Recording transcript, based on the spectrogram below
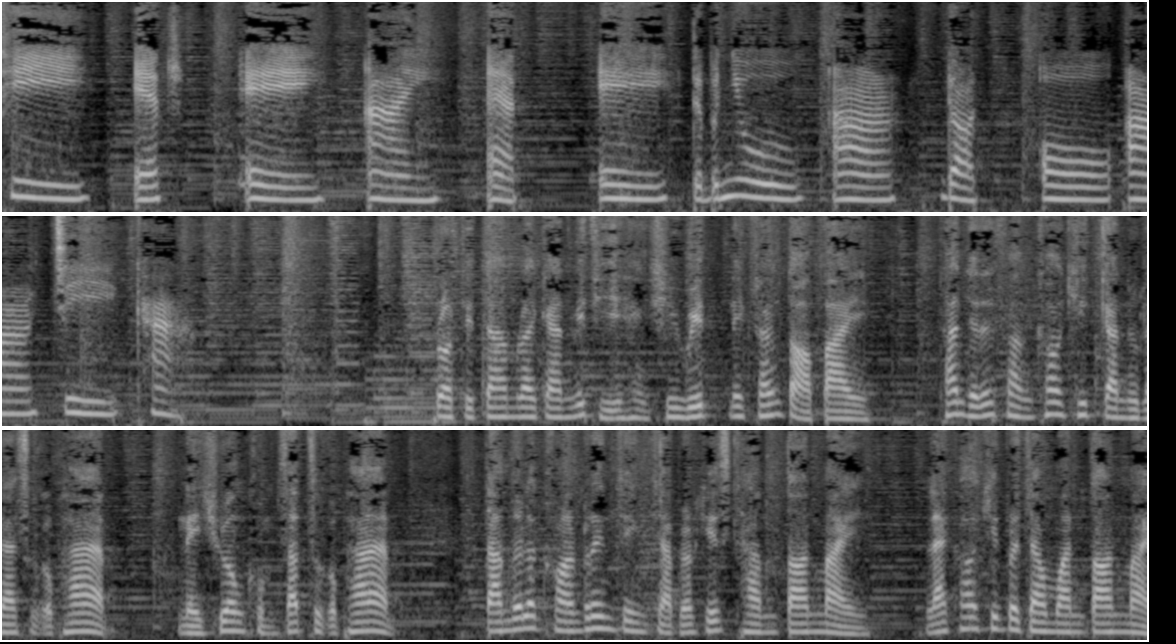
t h a i at awr.org ค่ะ โปรดติดตามรายการวิถีแห่งชีวิตในครั้งต่อไป ท่านจะได้ฟังข้อคิดการดูแลสุขภาพ ในช่วงขุมทรัพย์สุขภาพ ตามด้วยละครเรื่องจริงจากพระคริสตธรรมตอนใหม่ และข้อคิดประจำวันตอนใหม่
